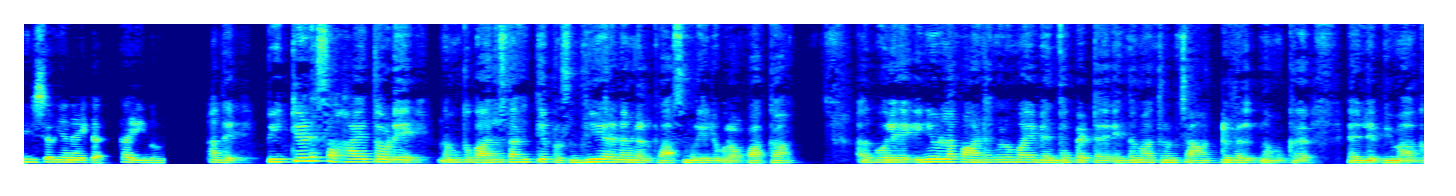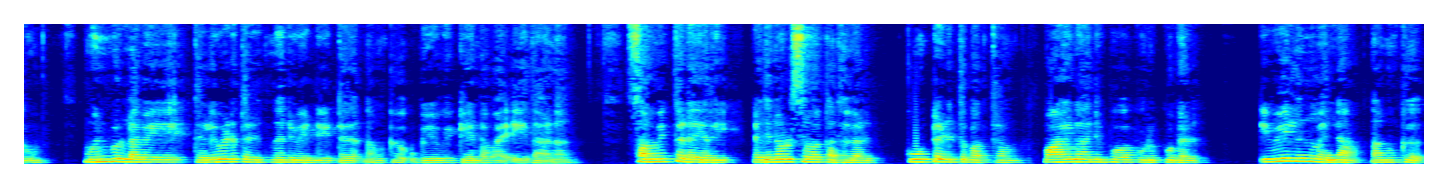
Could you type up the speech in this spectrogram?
തിരിച്ചറിയാനായിട്ട് കഴിയുന്നു. അതെ പി ടിയുടെ സഹായത്തോടെ നമുക്ക് ബാലസാഹിത്യ പ്രസിദ്ധീകരണങ്ങൾ ക്ലാസ് മുറിയിൽ ഉറപ്പാക്കാം. അതുപോലെ ഇനിയുള്ള പാഠങ്ങളുമായി ബന്ധപ്പെട്ട് എന്തുമാത്രം ചാർട്ടുകൾ നമുക്ക് ലഭ്യമാകും. മുൻപുള്ളവയെ തെളിവെടുത്തെഴുതുന്നതിന് വേണ്ടിയിട്ട് നമുക്ക് ഉപയോഗിക്കേണ്ടവ ഏതാണ്? സംയുക്ത ഡയറി രചനോത്സവ കഥകൾ കൂട്ടെഴുത്ത് പത്രം വായനാനുഭവ കുറിപ്പുകൾ. ഇവയിൽ നിന്നുമെല്ലാം നമുക്ക്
